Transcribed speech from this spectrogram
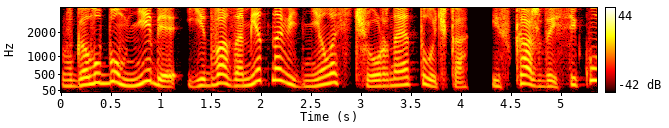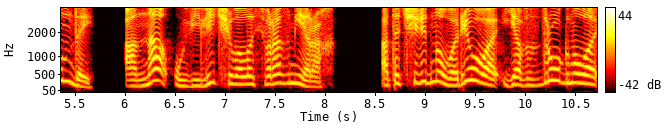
В голубом небе едва заметно виднелась черная точка, и с каждой секундой она увеличивалась в размерах. От очередного рева я вздрогнула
